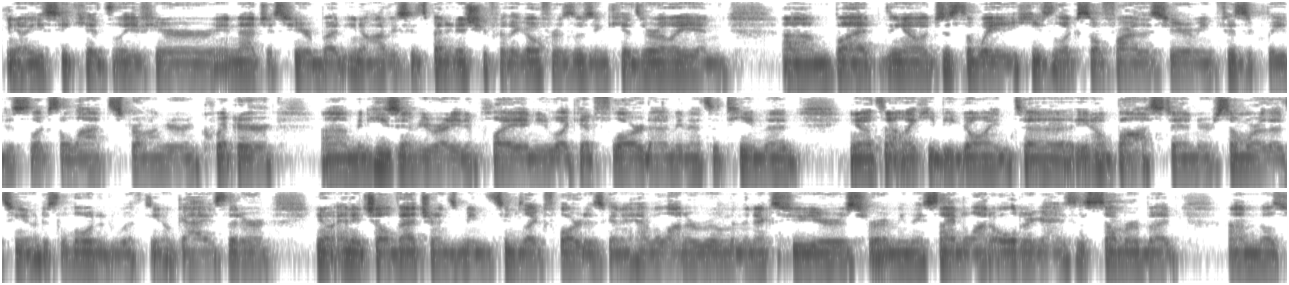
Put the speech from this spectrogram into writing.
you know you see kids leave here, and not just here, but you know obviously it's been an issue for the Gophers losing kids early, and um, but you know just the way he's looked so far this year. I mean, physically he just looks a lot stronger and quicker, um, and he's going to be ready to play. And you look at Florida, I mean that's a team that you know it's not like he'd be going to you know Boston or somewhere that's you know just loaded with you know guys that are you know NHL veterans. I mean it seems like Florida is going to have a lot of room in the next few years for. I mean they signed a lot of older guys this summer, but um, those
